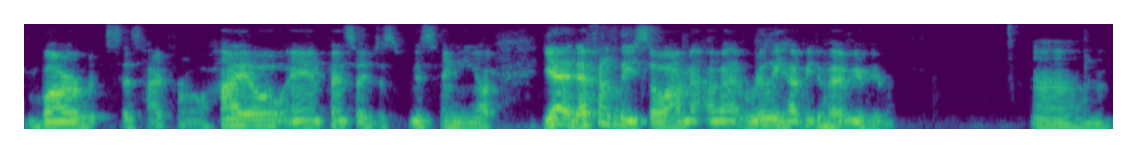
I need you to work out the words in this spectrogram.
Barb says hi from Ohio, and Pence, I just miss hanging out. Yeah, definitely. So I'm I'm really happy to have you here. Um,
